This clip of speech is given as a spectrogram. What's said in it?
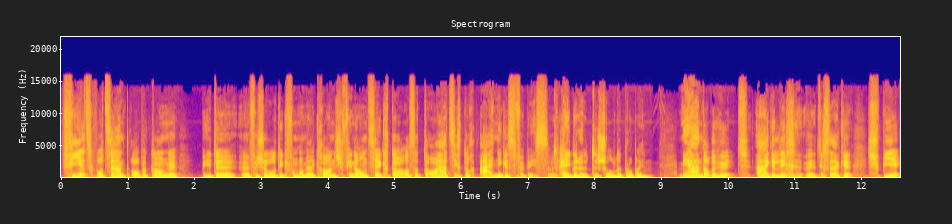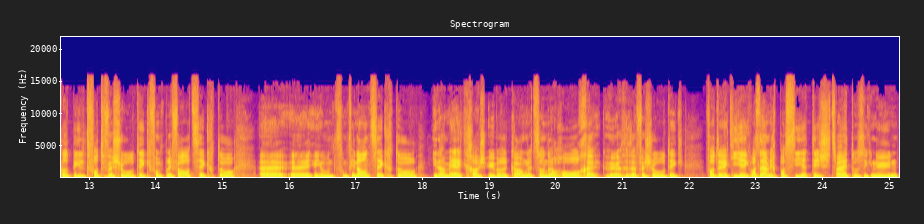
40 Prozent abgegangen bei der äh, Verschuldung vom amerikanischen Finanzsektor. Also da hat sich doch einiges verbessert. Haben wir heute ein Schuldenproblem? Wir haben aber heute eigentlich, würde ich sagen, das Spiegelbild von der Verschuldung vom Privatsektor äh, äh, und vom Finanzsektor in Amerika ist übergegangen zu einer hohen, höheren Verschuldung von der Regierung. Was nämlich passiert ist 2009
